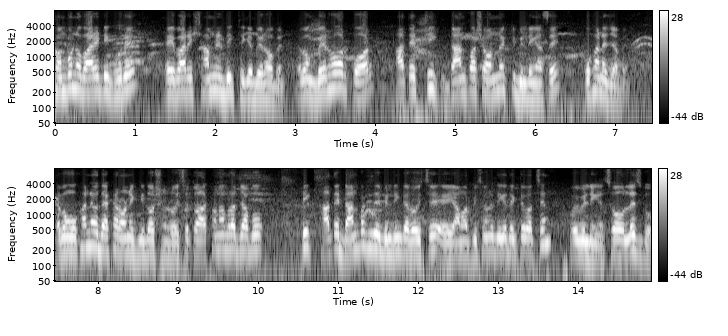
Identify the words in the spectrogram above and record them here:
সম্পূর্ণ বাড়িটি ঘুরে এই বাড়ির সামনের দিক থেকে বের হবেন এবং বের হওয়ার পর হাতের ঠিক ডান পাশে অন্য একটি বিল্ডিং আছে, ওখানে যাবেন এবং ওখানেও দেখার অনেক নিদর্শন রয়েছে। তো এখন আমরা যাব ঠিক হাতের ডান পাশে যে বিল্ডিংটা রয়েছে, এই আমার পিছনের দিকে দেখতে পাচ্ছেন, ওই বিল্ডিংয়ে সো লেটস গো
